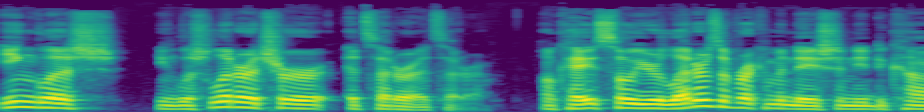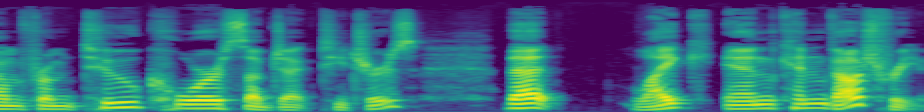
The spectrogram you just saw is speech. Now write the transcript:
English, English literature, etc., etc. Okay, so your letters of recommendation need to come from two core subject teachers that like and can vouch for you.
